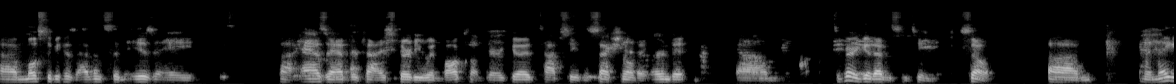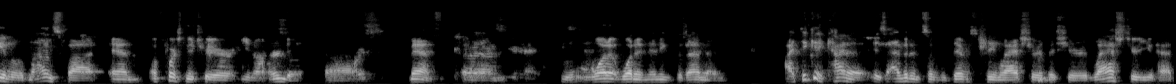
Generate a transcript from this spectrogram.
Uh, mostly because Evanston is a uh, as advertised 30 win ball club. Very good. Top seed in the sectional. They earned it. Um, it's a very good Evanston team. So um, when they gave up a nine spot, and of course New Trier, you know, earned it. Uh, man, um, what what an inning for them, and I think it kind of is evidence of the difference between last year and this year. Last year you had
